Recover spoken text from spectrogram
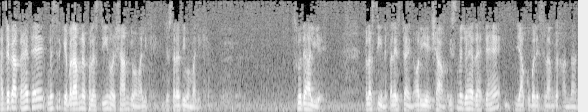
ہر جگہ قحط ہے، مصر کے برابر میں فلسطین اور شام کے ممالک ہیں، جو سرحدی ممالک ہیں۔ صورتحال یہ فلسطین ہے پیلسٹائن اور یہ شام، اس میں جو ہے رہتے ہیں یعقوب علیہ السلام کا خاندان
